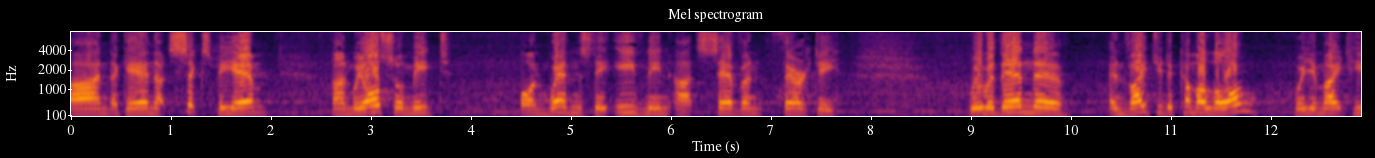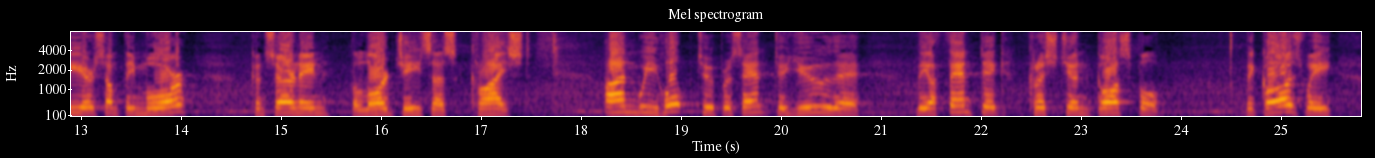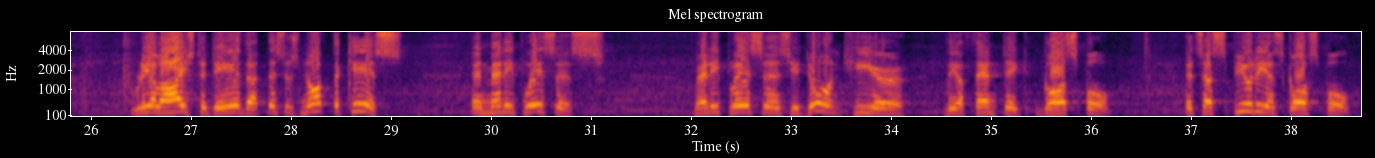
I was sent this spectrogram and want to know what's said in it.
and again at 6 p.m. And we also meet on Wednesday evening at 7:30. We would then uh, invite you to come along where you might hear something more concerning the Lord Jesus Christ. And we hope to present to you the, the authentic Christian gospel because we realize today that this is not the case in many places. Many places you don't hear the authentic gospel. It's a spurious gospel.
